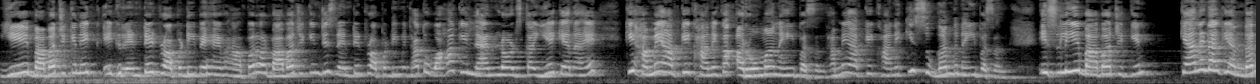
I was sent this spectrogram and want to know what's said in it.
ये बाबा चिकन एक एक रेंटेड प्रॉपर्टी पे है वहाँ पर और बाबा चिकन जिस रेंटेड प्रॉपर्टी में था तो वहाँ के लैंडलॉर्ड्स का ये कहना है कि हमें आपके खाने का अरोमा नहीं पसंद, हमें आपके खाने की सुगंध नहीं पसंद। इसलिए बाबा चिकन कनाडा के अंदर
